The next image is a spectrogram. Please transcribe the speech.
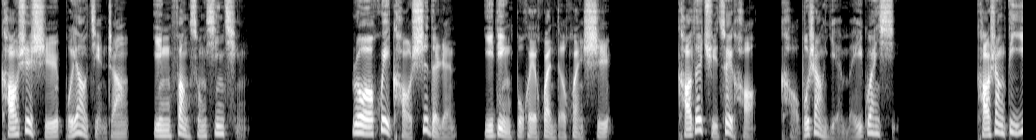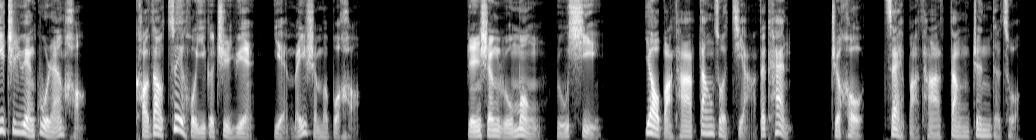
考试时不要紧张，应放松心情。若会考试的人，一定不会患得患失，考得取最好，考不上也没关系。考上第一志愿固然好，考到最后一个志愿也没什么不好。人生如梦如戏，要把它当作假的看，之后再把它当真的做。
